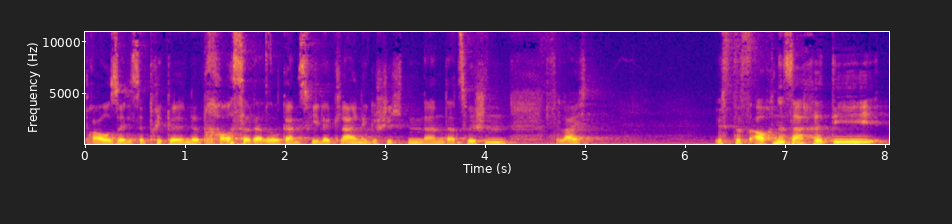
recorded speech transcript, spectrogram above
Brause, diese prickelnde Brause oder so ganz viele kleine Geschichten dann dazwischen. Vielleicht ist das auch eine Sache, die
